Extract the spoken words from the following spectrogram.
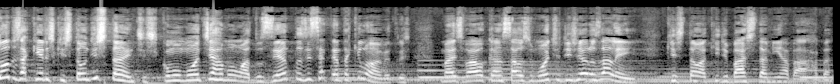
todos aqueles que estão distantes, como o Monte Hermon, a 270 quilômetros, mas vai alcançar os montes de Jerusalém, que estão aqui debaixo da minha barba.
